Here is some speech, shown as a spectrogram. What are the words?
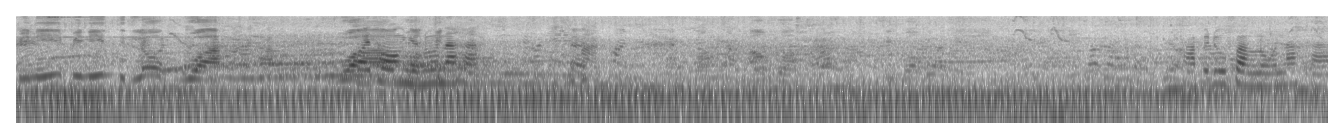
ปีนี้ปีนี้ติดโรควัววัวคอยทองอยู่นู่นนะคะ เอาวัว พา ไปดูฝั่งนู้นนะคะ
